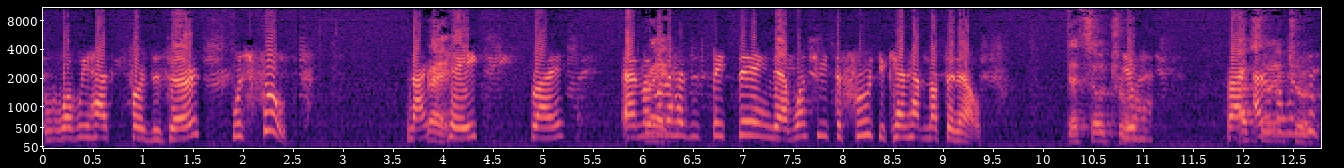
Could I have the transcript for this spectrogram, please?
what we had for dessert was fruit, not Right. cake, right? And my Right. mother has this big thing that once you eat the fruit, you can't have nothing else. That's so true. You ha- right? I don't know Absolutely what true.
